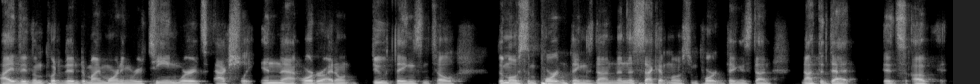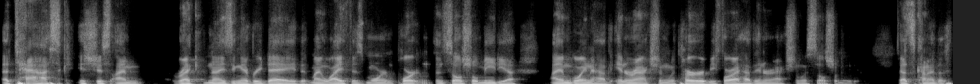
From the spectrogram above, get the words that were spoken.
I've even put it into my morning routine where it's actually in that order. I don't do things until the most important thing is done. Then the second most important thing is done. Not that that it's a, a task. It's just I'm recognizing every day that my wife is more important than social media. I am going to have interaction with her before I have interaction with social media. That's kind of the,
